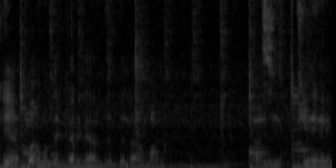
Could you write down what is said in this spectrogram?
que ya podemos descargar desde la web. Así que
